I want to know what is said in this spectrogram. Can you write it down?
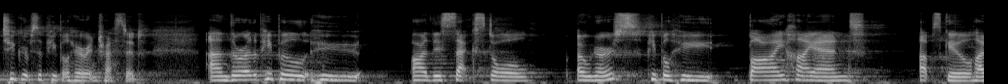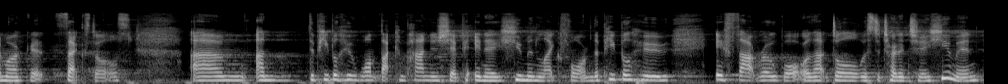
two groups of people who are interested. And there are the people who are the sex doll owners, people who buy high-end, upscale, high-market sex dolls. Um, and the people who want that companionship in a human-like form, the people who, if that robot or that doll was to turn into a human,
